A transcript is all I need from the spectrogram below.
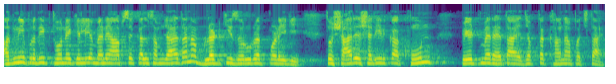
अग्नि प्रदीप्त होने के लिए मैंने आपसे कल समझाया था ना, ब्लड की ज़रूरत पड़ेगी। तो सारे शरीर का खून पेट में रहता है, जब तक खाना पचता है।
